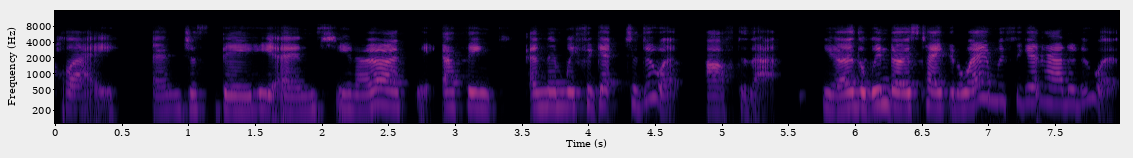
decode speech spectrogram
play and just be and you know I th- I think and then we forget to do it after that. You know, the window's taken away and we forget how to do it.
